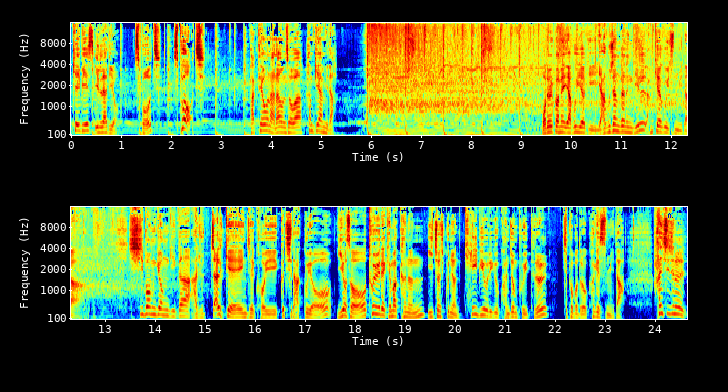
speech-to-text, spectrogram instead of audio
KBS 1라디오 스포츠 스포츠. 박태원 아나운서와 함께합니다. 월요일 밤의 야구 이야기, 야구장 가는 길 함께하고 있습니다. 시범 경기가 아주 짧게 이제 거의 끝이 났고요. 이어서 토요일에 개막하는 2019년 KBO 리그 관전 포인트를 짚어보도록 하겠습니다. 한 시즌을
